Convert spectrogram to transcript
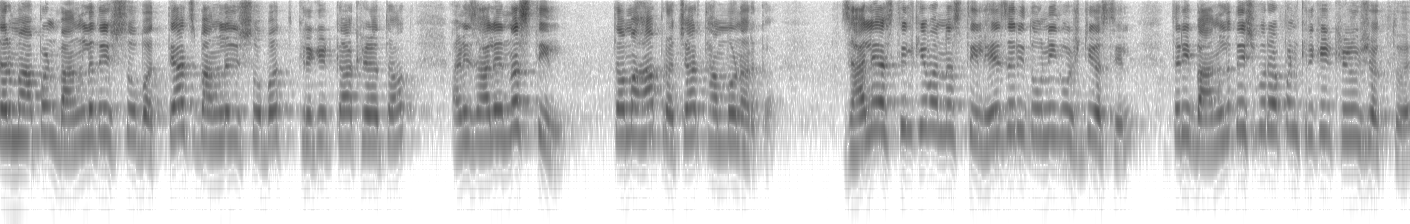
तर मग आपण बांगलादेशसोबत त्याच बांगलादेशसोबत क्रिकेट का खेळत आहोत? आणि झाले नसतील तर मग हा प्रचार थांबवणार का? झाले असतील किंवा नसतील हे जरी दोन्ही गोष्टी असतील तरी बांगलादेशवर आपण क्रिकेट खेळू शकतोय.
